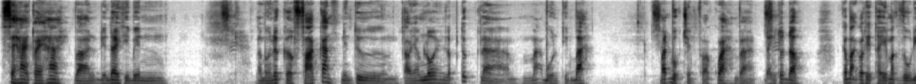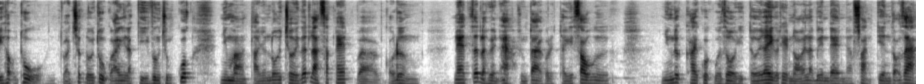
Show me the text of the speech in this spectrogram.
xe 2 thoái 2 và đến đây thì bên là một nước cờ phá căn đến từ tàu nhắm lôi lập tức là mã 4 tiến 3 bắt buộc chuyển phá qua và đánh tốt đầu. Các bạn có thể thấy mặc dù đi hậu thủ, và trước đối thủ của anh là kỳ vương Trung Quốc, nhưng mà tàu nhắm lôi chơi rất là sắc nét và có đường nét rất là huyền ảo. Chúng ta có thể thấy sau những nước khai cuộc vừa rồi thì tới đây có thể nói là bên đen đã phản tiền rõ ràng.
